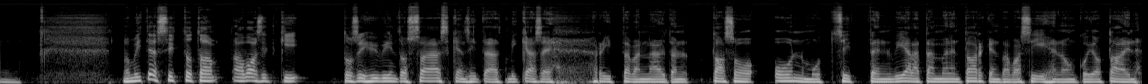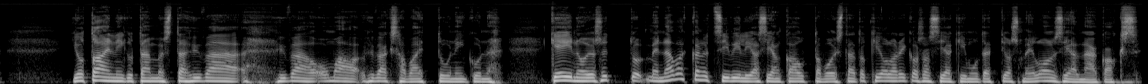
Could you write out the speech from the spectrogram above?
Hmm. No miten sitten tota, avasitkin tosi hyvin tuossa äsken sitä, että mikä se riittävän näytön taso on, mutta sitten vielä tämmöinen tarkentava siihen, onko jotain, jotain niin tämmöistä hyvää, hyvää omaa hyväksi havaittua niin kuin keino, jos nyt mennään vaikka nyt siviiliasian kautta, voisi tämä toki olla rikosasiakin, mutta että jos meillä on siellä nämä kaksi,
